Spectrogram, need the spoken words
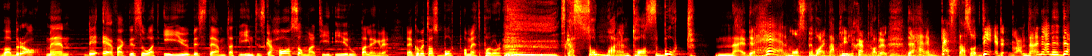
Vad bra, men det är faktiskt så att EU bestämt att vi inte ska ha sommartid i Europa längre. Den kommer tas bort om ett par år. Ska sommaren tas bort? Nej, det här måste vara ett aprilskämt, Gabriel. Det här är bäst alltså. Det, det, nej, nej, nej, det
